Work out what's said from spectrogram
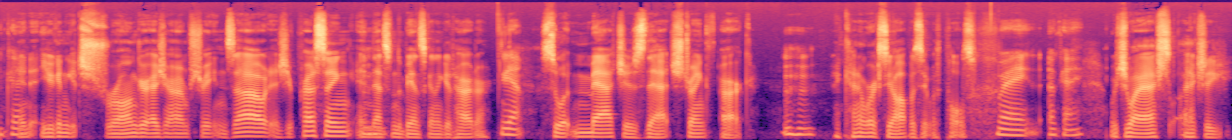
Okay. And you're going to get stronger as your arm straightens out, as you're pressing, and Mm-hmm. that's when the band's going to get harder. yeah. So it matches that strength arc. Mm-hmm. It kind of works the opposite with pulls Right. Okay. which is why I actually, I actually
